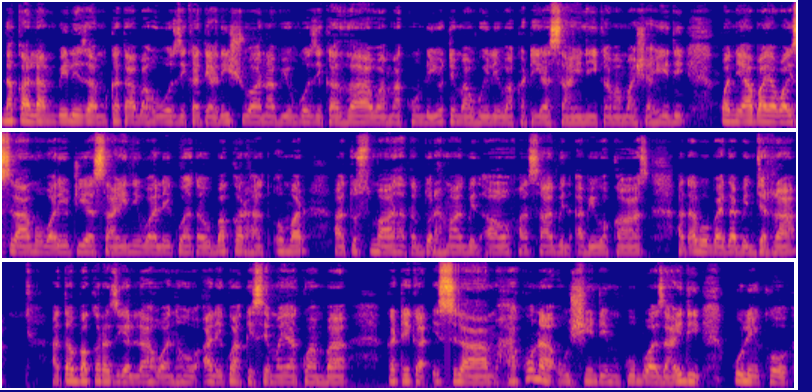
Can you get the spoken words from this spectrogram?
nakala mbili za mkataba huo zikatayarishwa na viongozi kadhaa wa makundi yote mawili wakatia saini kama mashahidi kwa niaba ya waislamu waliotia saini walikuwa hat abubakar hat umar hat usman hat abdurahman bin auf hasa bin abi waqas hat abu baida bin jarrah hata abubakar raziallahu anhu alikuwa akisema ya kwamba katika islam hakuna ushindi mkubwa zaidi kuliko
